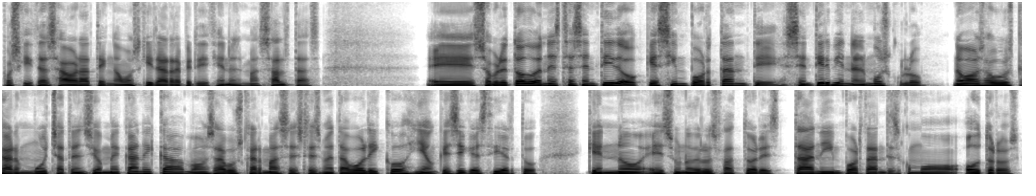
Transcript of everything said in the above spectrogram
pues quizás ahora tengamos que ir a repeticiones más altas. Eh, sobre todo en este sentido, que es importante sentir bien el músculo. No vamos a buscar mucha tensión mecánica, vamos a buscar más estrés metabólico y aunque sí que es cierto que no es uno de los factores tan importantes como otros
